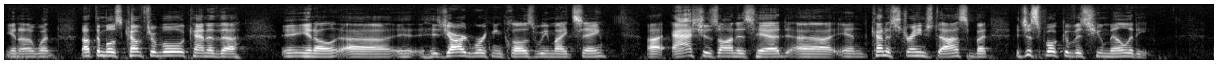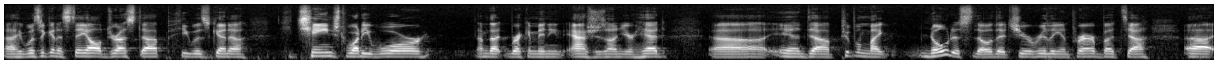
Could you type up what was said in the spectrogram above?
you know, when, not the most comfortable, kind of the, you know, uh, his yard working clothes, we might say. Uh, ashes on his head, uh, and kind of strange to us, but it just spoke of his humility. Uh, he wasn't going to stay all dressed up. He was going to, he changed what he wore. I'm not recommending ashes on your head. Uh, and uh, people might notice, though, that you're really in prayer, but uh, uh,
